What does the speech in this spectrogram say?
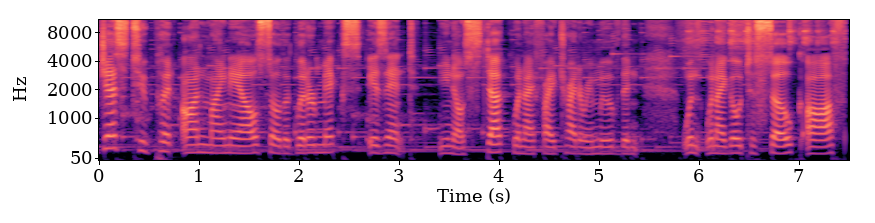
just to put on my nails so the glitter mix isn't, you know, stuck when I, if I try to remove the, when, when I go to soak off,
